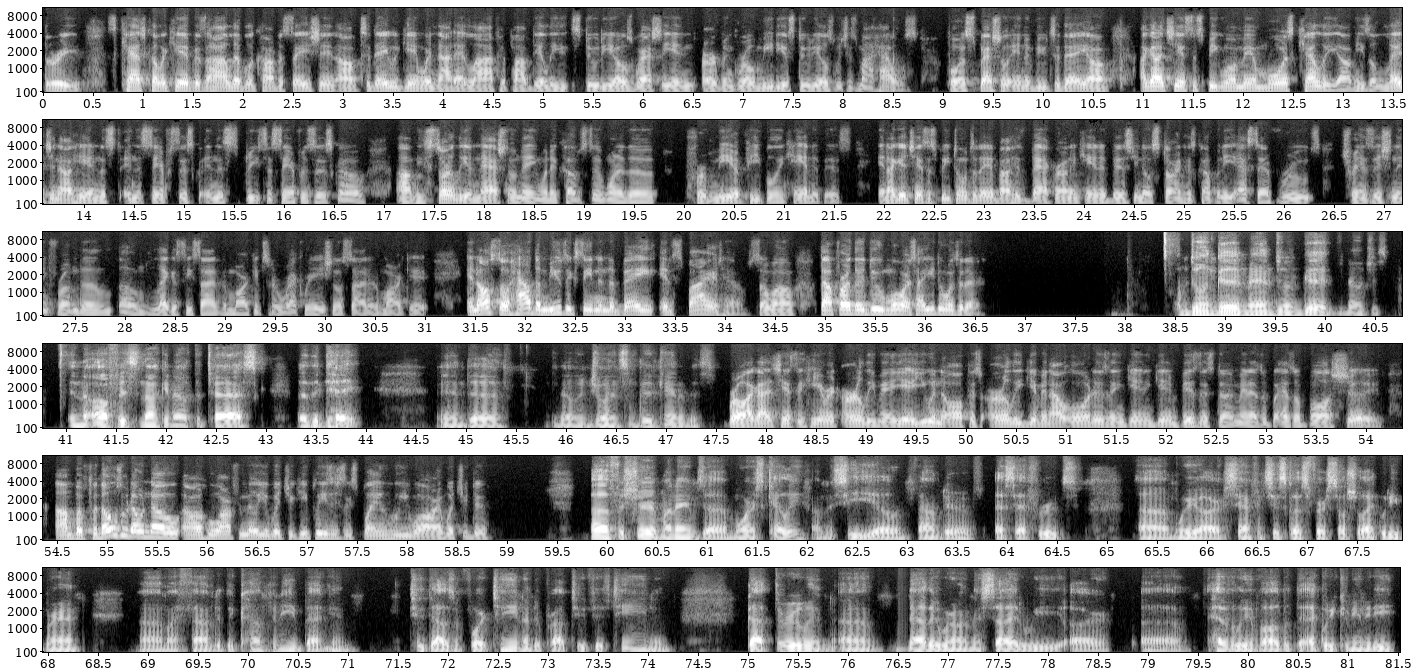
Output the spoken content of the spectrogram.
three. It's Cash Color Cannabis, a high level of conversation. Um, today, again, we're not at Live Hip Hop Daily Studios. We're actually in Urban Grow Media Studios, which is my house, for a special interview today. Um, I got a chance to speak with my man Morris Kelly. Um, he's a legend out here in the in the San Francisco in the streets of San Francisco. Um, he's certainly a national name when it comes to one of the premier people in cannabis. And I get a chance to speak to him today about his background in cannabis, you know, starting his company SF Roots, transitioning from the um, legacy side of the market to the recreational side of the market, and also how the music scene in the Bay inspired him. So um, without further ado, Morris, how you doing today? I'm doing good, man. Doing good. You know, just in the office, knocking out the task of the day, and uh, you know, enjoying some good cannabis. Bro, I got a chance to hear it early, man. Yeah, you in the office early, giving out orders and getting getting business done, man, as a as a boss should. Um, but for those who don't know, uh, who aren't familiar with you, can you please just explain who you are and what you do? Uh, for sure. My name's uh, Morris Kelly. I'm the CEO and founder of SF Roots. Um, we are San Francisco's first social equity brand. Um, I founded the company back in 2014 under Prop 215 and got through. And um, now that we're on this side, we are uh, heavily involved with the equity community,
